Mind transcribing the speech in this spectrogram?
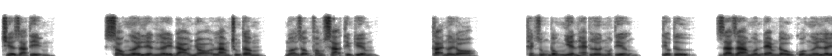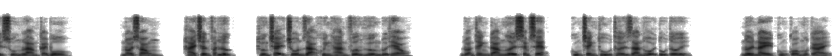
chia ra tìm. Sáu người liền lấy đảo nhỏ làm trung tâm, mở rộng phóng xạ tìm kiếm. Tại nơi đó, thạch dũng bỗng nhiên hét lớn một tiếng, tiểu tử, ra ra muốn đem đầu của ngươi lấy xuống làm cái bô. Nói xong, hai chân phát lực, hướng chạy trốn dạ khuynh hàn phương hướng đuổi theo. Đoạn thanh đám người xem xét, cũng tranh thủ thời gian hội tụ tới. Nơi này cũng có một cái.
